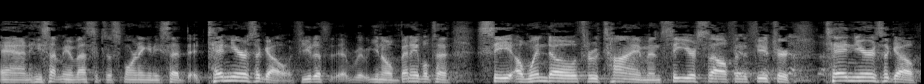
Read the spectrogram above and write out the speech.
And he sent me a message this morning and he said, 10 years ago, if you'd have, you know, been able to see a window through time and see yourself in the future 10 years ago,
